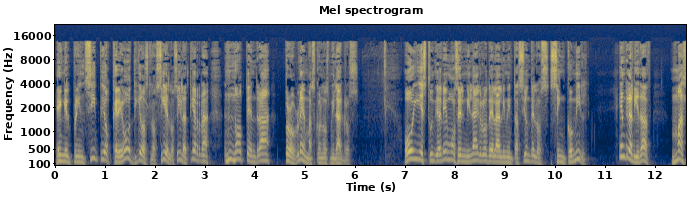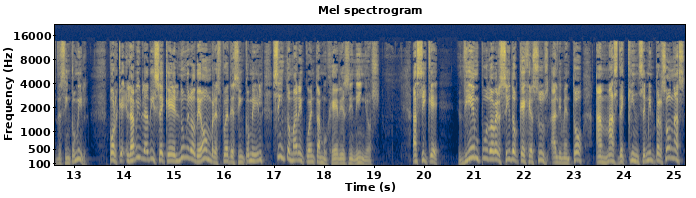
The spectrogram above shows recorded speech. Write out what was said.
en el principio creó Dios los cielos y la tierra, no tendrá problemas con los milagros. Hoy estudiaremos el milagro de la alimentación de los cinco mil. En realidad, más de cinco mil, porque la Biblia dice que el número de hombres fue de cinco mil sin tomar en cuenta mujeres y niños. Así que Bien pudo haber sido que Jesús alimentó a más de quince mil personas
